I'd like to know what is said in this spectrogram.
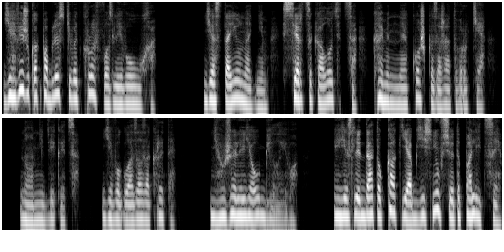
Я вижу, как поблескивает кровь возле его уха. Я стою над ним, сердце колотится, каменная кошка зажата в руке. Но он не двигается. Его глаза закрыты. Неужели я убила его? И если да, то как я объясню все это полиции?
